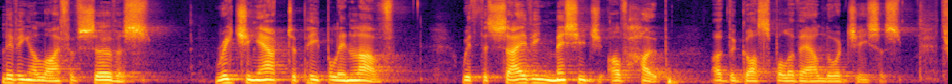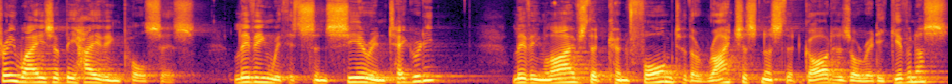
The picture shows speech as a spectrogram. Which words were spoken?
Living a life of service, reaching out to people in love with the saving message of hope of the gospel of our Lord Jesus. Three ways of behaving, Paul says living with sincere integrity living lives that conform to the righteousness that God has already given us,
